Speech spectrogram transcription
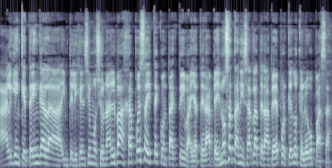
a alguien que tenga la inteligencia emocional baja, pues ahí te contacte y vaya a terapia. Y no satanizar la terapia, ¿eh? porque es lo que luego pasa.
